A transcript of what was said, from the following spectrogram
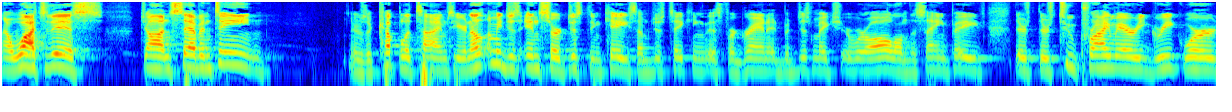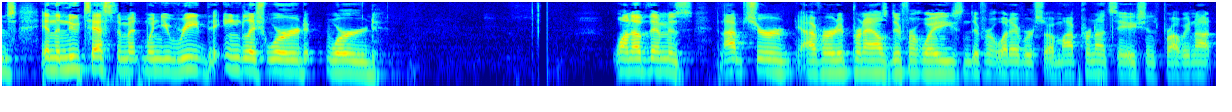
Now, watch this John 17. There's a couple of times here. Now, let me just insert just in case. I'm just taking this for granted, but just make sure we're all on the same page. There's, there's two primary Greek words in the New Testament when you read the English word, word. One of them is, and I'm sure I've heard it pronounced different ways and different whatever, so my pronunciation is probably not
